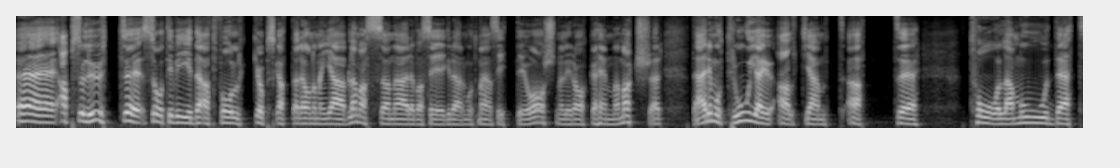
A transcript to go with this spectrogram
Eh, absolut eh, så tillvida att folk uppskattade honom en jävla massa när det var segrar mot Man City och Arsenal i raka hemmamatcher. Däremot tror jag ju alltjämt att eh, tålamodet,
